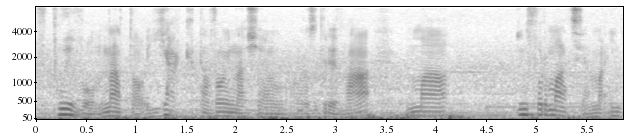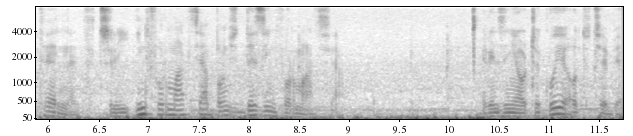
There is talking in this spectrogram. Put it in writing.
wpływu na to, jak ta wojna się rozgrywa, ma informacja, ma internet, czyli informacja bądź dezinformacja. Więc nie oczekuję od Ciebie,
